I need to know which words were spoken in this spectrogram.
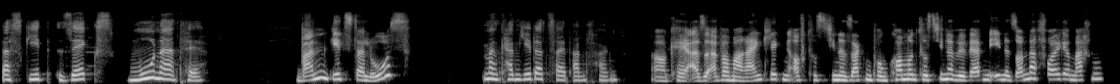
Das geht sechs Monate. Wann geht's da los? Man kann jederzeit anfangen. Okay, also einfach mal reinklicken auf christinasacken.com und Christina, wir werden eh eine Sonderfolge machen,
